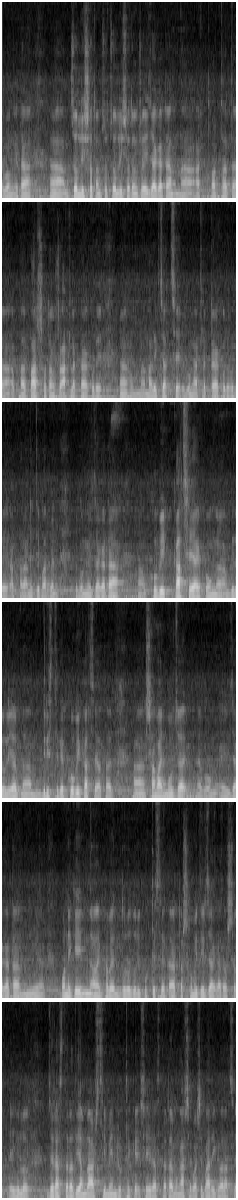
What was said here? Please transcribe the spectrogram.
এবং এটা চল্লিশ শতাংশ। চল্লিশ শতাংশ এই জায়গাটা অর্থাৎ আপনার পাঁচ শতাংশ আট লাখ টাকা করে মালিক চাচ্ছে। এবং আট লাখ টাকা করে হলে আপনারা নিতে পারবেন এবং এই জায়গাটা খুবই কাছে এবং বিরুলিয়া ব্রিজ থেকে খুবই কাছে অর্থাৎ সামাইল মৌজায় এবং এই জায়গাটা নিয়ে অনেকেই অনেকভাবে দূরদূরি করতেছে, এটা একটা সমিতির জায়গা দর্শক। এই হলো যে রাস্তাটা দিয়ে আমরা আসছি মেন রোড থেকে, সেই রাস্তাটা এবং আশেপাশে বাড়িঘর আছে,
